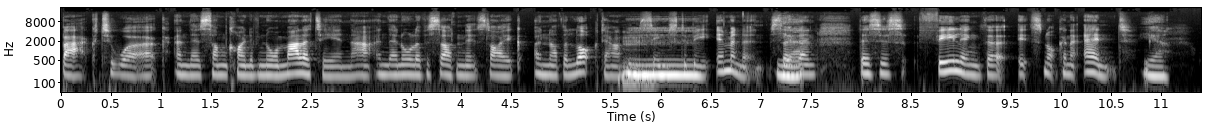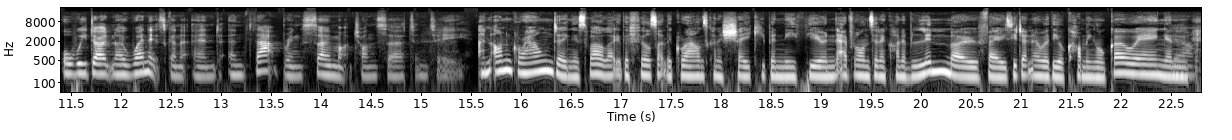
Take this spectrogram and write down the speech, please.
back to work, and there's some kind of normality in that, and then all of a sudden it's like another lockdown that seems to be mm. imminent. So Yeah. then there's this feeling that it's not going to end, yeah. Or we don't know when it's going to end, and that brings so much uncertainty. And ungrounding as well. Like it feels like the ground's kind of shaky beneath you, and everyone's in a kind of limbo phase. You don't know whether you're coming or going, and Yeah.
